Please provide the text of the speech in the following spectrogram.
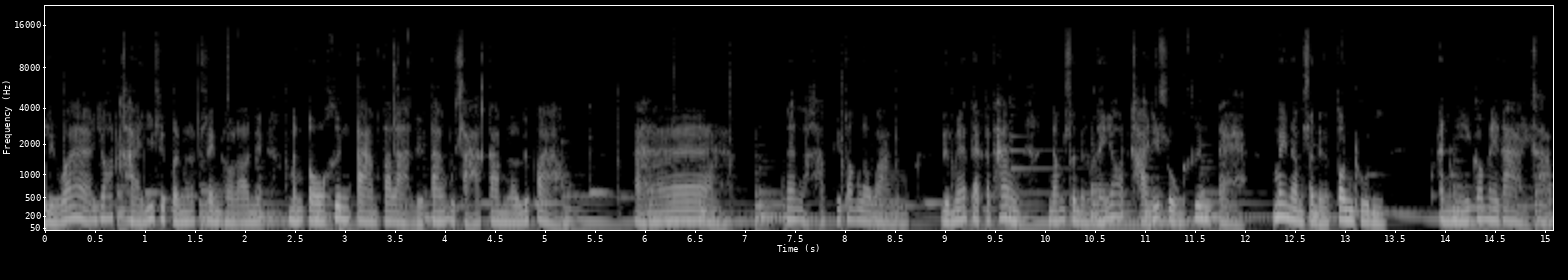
หรือว่ายอดขาย 20%ของเราเนี่ยมันโตขึ้นตามตลาดหรือตามอุตสาหกรรมเราหรือเปล่าอ่านั่นแหละครับที่ต้องระวัง หรือแม้แต่กระทั่งนำเสนอแต่ยอดขายที่สูงขึ้นแต่ไม่นำเสนอต้นทุน อันนี้ก็ไม่ได้ครับ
